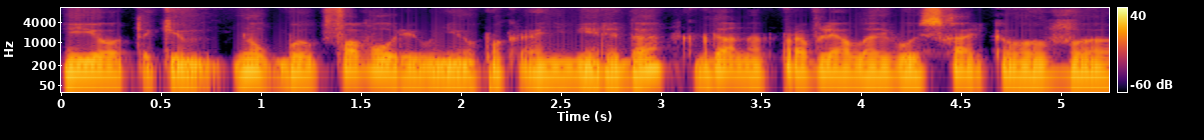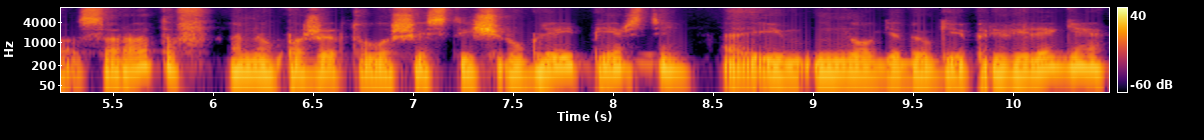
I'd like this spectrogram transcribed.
ее таким, ну, был в фаворе у нее, по крайней мере, да, когда она отправляла его из Харькова в Саратов, она пожертвовала 6 тысяч рублей, перстень э, и многие другие привилегии.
